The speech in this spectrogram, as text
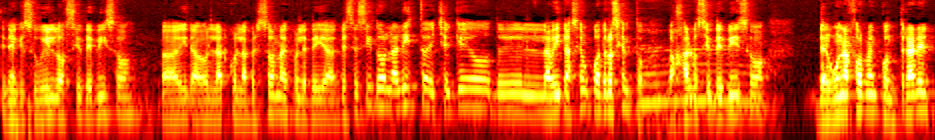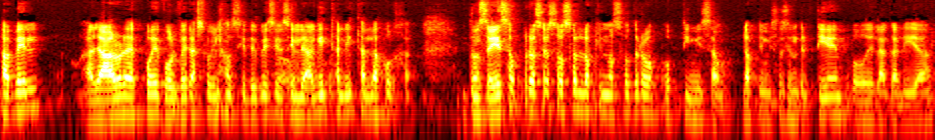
tenía que subir los siete pisos para ir a hablar con la persona. Después le pedía, necesito la lista de chequeo de la habitación 400. Bajar los siete pisos, de alguna forma encontrar el papel a la hora después volver a subir los siete pisos y decirle aquí está lista la hoja. Entonces esos procesos son los que nosotros optimizamos, la optimización del tiempo, de la calidad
